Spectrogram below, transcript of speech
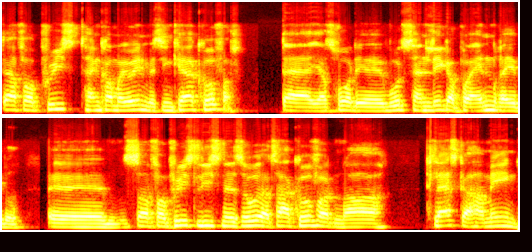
derfor Priest, han kommer jo ind med sin kære kuffert. Der, jeg tror, det er Woods, han ligger på anden rebet. Øh, så får Priest lige snedet sig ud og tager kufferten og klasker ham ind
